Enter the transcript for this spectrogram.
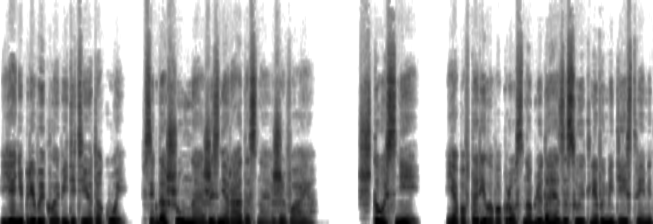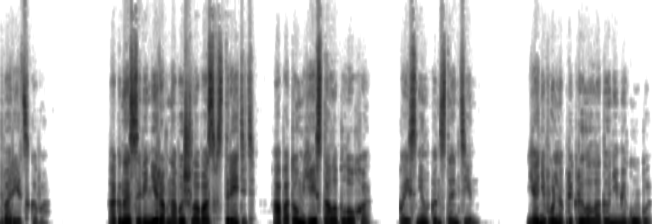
Я не привыкла видеть ее такой, всегда шумная, жизнерадостная, живая. «Что с ней?» — я повторила вопрос, наблюдая за суетливыми действиями Дворецкого. Агнеса Венеровна вышла вас встретить, а потом ей стало плохо», — пояснил Константин. Я невольно прикрыла ладонями губы.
